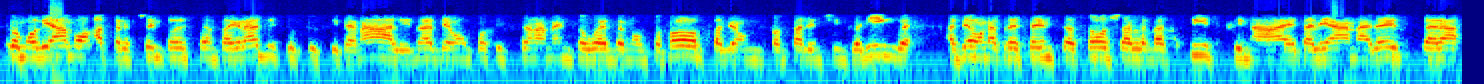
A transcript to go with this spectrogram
promuoviamo a 360 gradi su tutti i canali. Noi abbiamo un posizionamento web molto forte, abbiamo un portale in cinque lingue, abbiamo una presenza social vastissima, italiana ed estera,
